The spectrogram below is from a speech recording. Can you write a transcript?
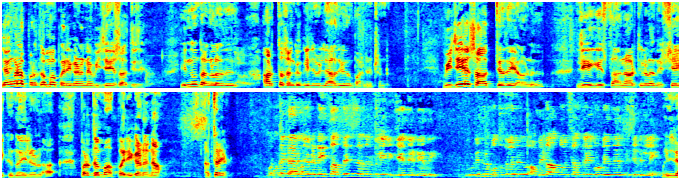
ഞങ്ങളെ പ്രഥമ പരിഗണന വിജയസാധ്യതയാണ് ഇന്നും തങ്ങളത് അർത്ഥസംഖ്യക്കില്ലാതെ എന്ന് പറഞ്ഞിട്ടുണ്ട്. വിജയസാധ്യതയാണ് ലീഗ് സ്ഥാനാർത്ഥികളെ നിശ്ചയിക്കുന്നതിലുള്ള പ്രഥമ പരിഗണന. അത്രയാണ് ഒറ്റ കാര്യം ചോദിക്കട്ടെ ഈ തദ്ദേശ തെരഞ്ഞെടുപ്പിൽ ഈ വിജയം നേടിയത് യു ഡി എഫിന് മൊത്തത്തിലൊരു അമിത ആത്മവിശ്വാസത്തിലേക്ക് കൊണ്ടുവന്ന് എത്തിച്ചിട്ടില്ലേ ഇല്ല.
